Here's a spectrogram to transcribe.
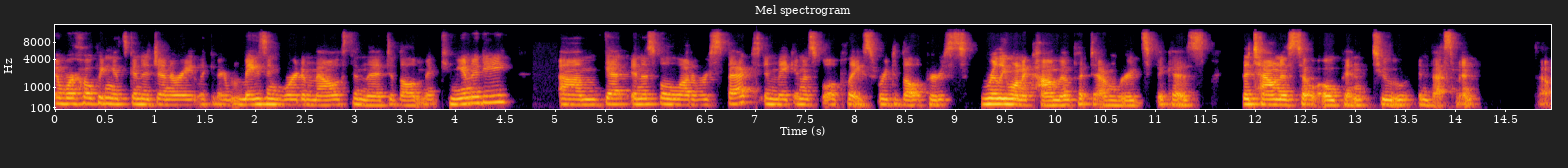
And we're hoping it's going to generate like an amazing word of mouth in the development community um, get Innisfil a lot of respect and make Innisfil a place where developers really want to come and put down roots because the town is so open to investment. So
